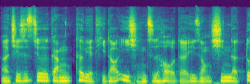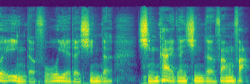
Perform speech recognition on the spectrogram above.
呃，其实就是刚特别提到疫情之后的一种新的对应的服务业的新的形态跟新的方法。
